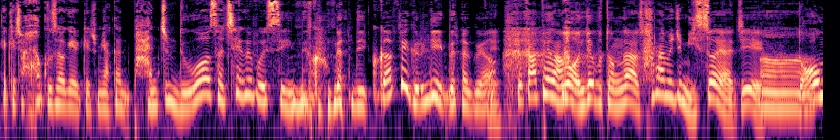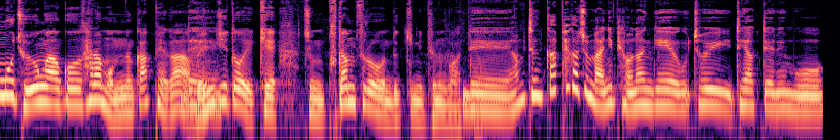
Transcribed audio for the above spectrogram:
이렇게 저 구석에 이렇게 좀 약간 반쯤 누워서 책을 볼 수 있는 공간도 있고 카페 그런 게 있더라고요. 네. 그 카페 가면 언제부턴가 사람이 좀 있어야지 어. 너무 조용하고 사람 없는 카페가 네. 왠지 더 이렇게 좀 부담스러운 느낌이 드는 것 같아요. 네. 아무튼 카페가 좀 많이 변한 게 저희 대학 때는 뭐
